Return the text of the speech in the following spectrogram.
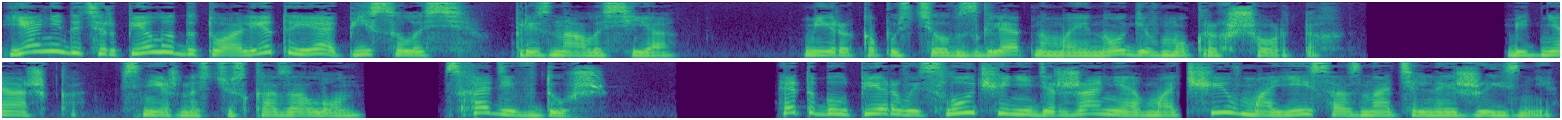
«Я не дотерпела до туалета и описалась», — призналась я. Мирок опустил взгляд на мои ноги в мокрых шортах. «Бедняжка», — с нежностью сказал он, — «сходи в душ». Это был первый случай недержания мочи в моей сознательной жизни.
